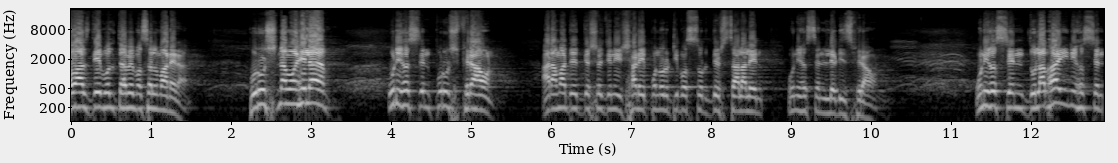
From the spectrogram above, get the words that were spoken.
আওয়াজ দিয়ে বলতে হবে মুসলমানেরা। পুরুষ না মহিলা? উনি হচ্ছেন পুরুষ ফিরাউন। আর আমাদের দেশে যিনি সাড়ে পনেরোটি বছর দেশ চালালেন, উনি হচ্ছেন লেডিস ফিরাউন। উনি হচ্ছেন দুলাভাই, ইনি হচ্ছেন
